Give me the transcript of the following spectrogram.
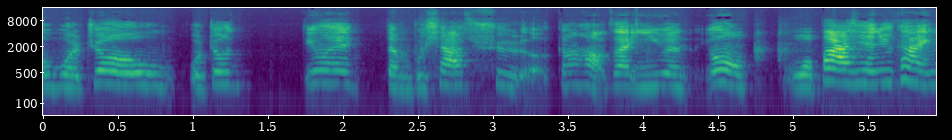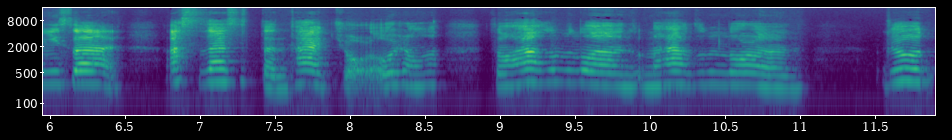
我就我就因为等不下去了，刚好在医院，因为我我爸先去看医生，啊，实在是等太久了，我想说，怎么还有这么多人？怎么还有这么多人？就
